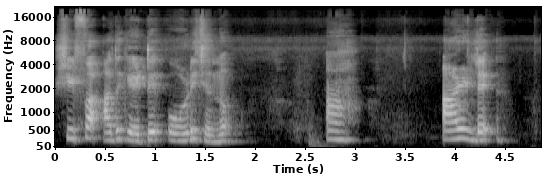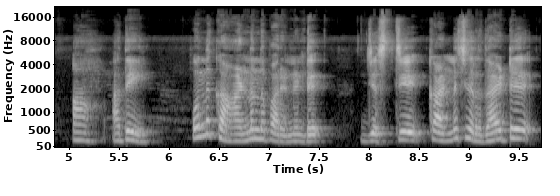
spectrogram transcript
ഷിഫ അത് കേട്ട് ഓടി ചെന്നു ആ ആളുണ്ട്. ആ അതെ. ഒന്ന് കാണണമെന്ന് പറയുന്നുണ്ട്. ജസ്റ്റ് കണ്ണ് ചെറുതായിട്ട്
